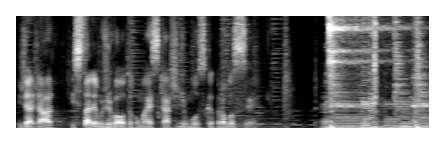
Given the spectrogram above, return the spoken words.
já já estaremos de volta com mais caixa de música para você. Música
